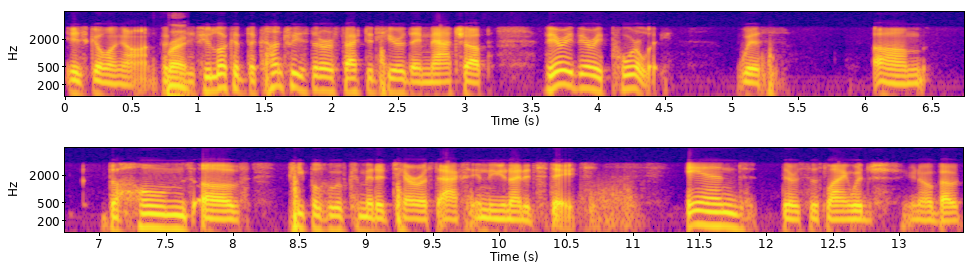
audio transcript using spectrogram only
is going on. Because right. if you look at the countries that are affected here, they match up very, very poorly with um, the homes of people who have committed terrorist acts in the United States. And there's this language, you know, about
